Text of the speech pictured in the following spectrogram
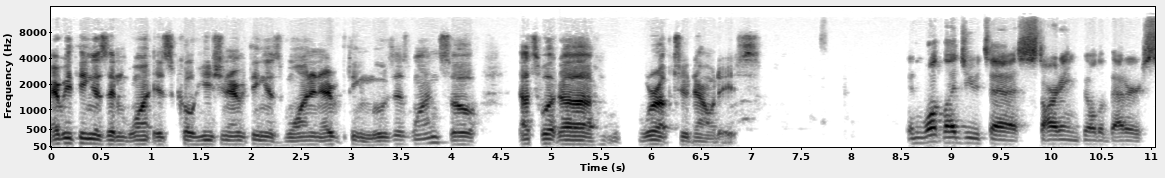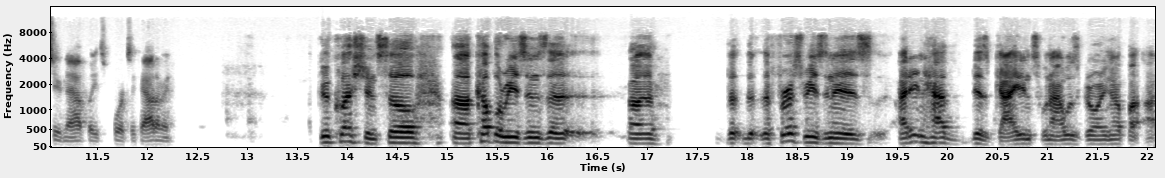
everything is in one is cohesion, everything is one, and everything moves as one. So that's what uh, we're up to nowadays. And what led you to starting Build a Better Student Athlete Sports Academy? Good question. So uh, a couple reasons. The, uh, the, the first reason is I didn't have this guidance when I was growing up. I,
